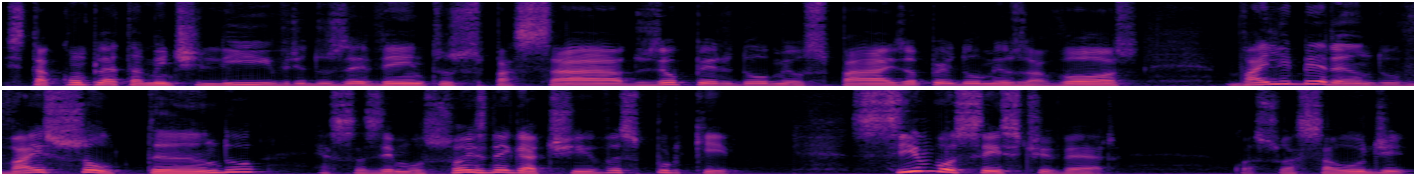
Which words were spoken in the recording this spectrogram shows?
está completamente livre dos eventos passados. Eu perdoo meus pais, eu perdoo meus avós. Vai liberando, vai soltando essas emoções negativas, porque se você estiver com a sua saúde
